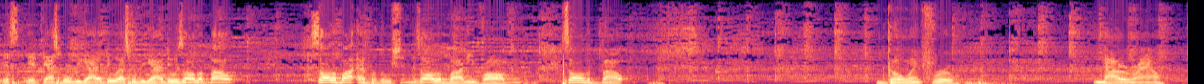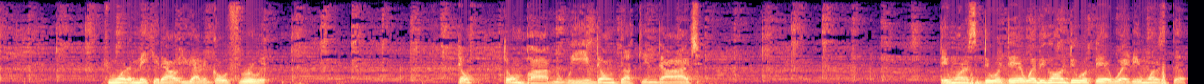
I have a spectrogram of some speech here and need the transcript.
It's, if that's what we got to do, that's what we got to do. It's all about, it's all about evolution. It's all about evolving. It's all about going through, not around. If you want to make it out, you got to go through it. Don't don't bob and weave. Don't duck and dodge. They want us to do it their way. We're gonna do it their way. They want us to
